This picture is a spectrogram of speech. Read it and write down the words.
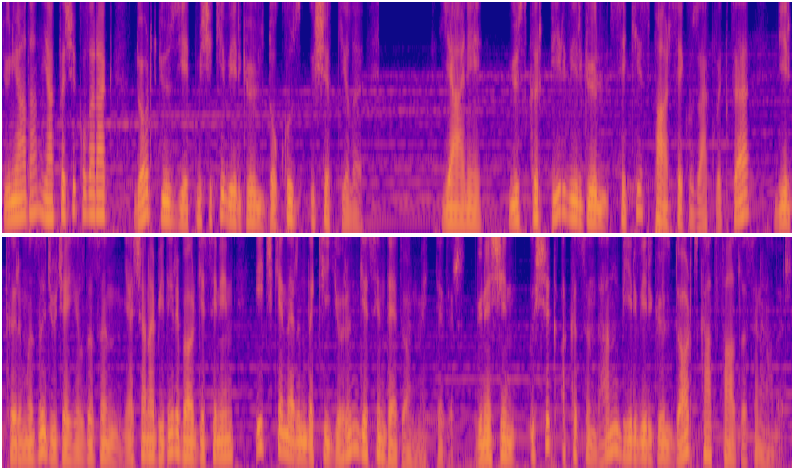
Dünya'dan yaklaşık olarak 472,9 ışık yılı, yani 141,8 parsek uzaklıkta bir kırmızı cüce yıldızın yaşanabilir bölgesinin iç kenarındaki yörüngesinde dönmektedir. Güneşin ışık akısından 1,4 kat fazlasını alır.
